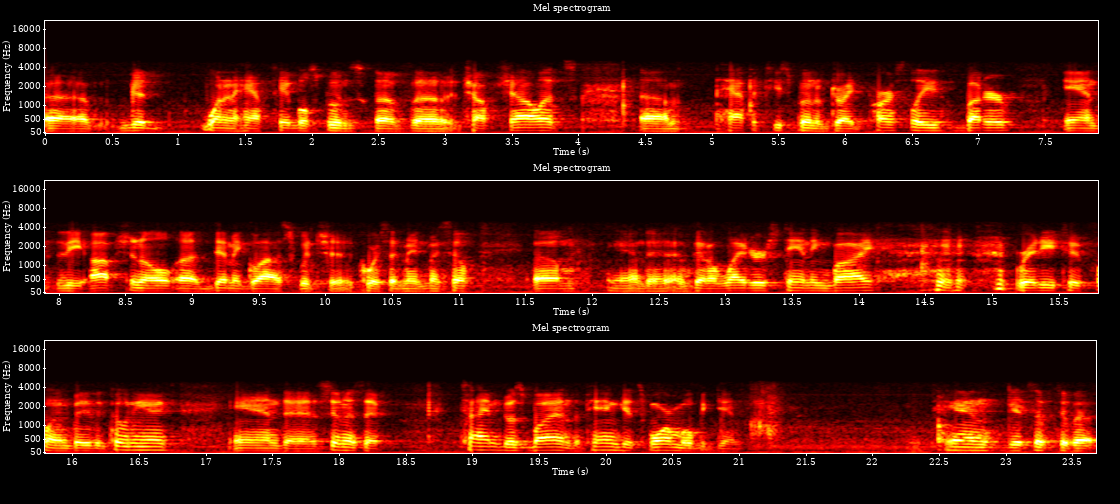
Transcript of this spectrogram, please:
uh, good one and a half tablespoons of uh, chopped shallots, um, half a teaspoon of dried parsley, butter, and the optional uh, demi-glace, which uh, of course I made myself. Um, and uh, I've got a lighter standing by, ready to flambe the cognac. And uh, as soon as the time goes by and the pan gets warm, we'll begin. The pan gets up to about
